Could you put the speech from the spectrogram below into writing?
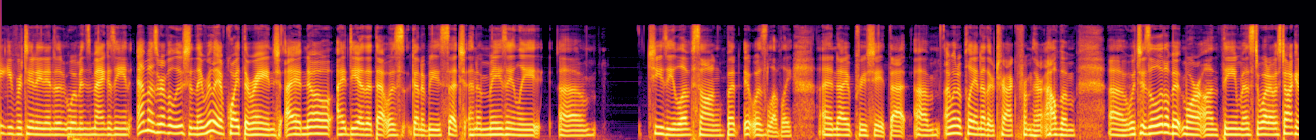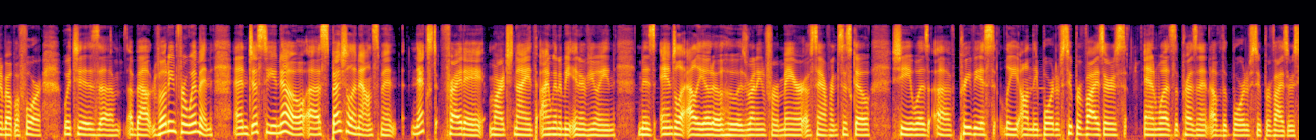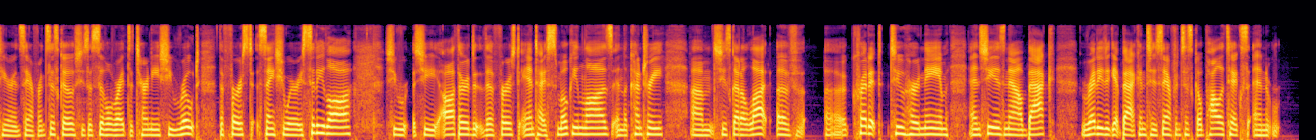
Thank you for tuning into Women's Magazine. Emma's Revolution, they really have quite the range. I had no idea that that was going to be such an amazingly um, cheesy love song, but it was lovely. And I appreciate that. Um, I'm going to play another track from their album, uh, which is a little bit more on theme as to what I was talking about before, which is um, about voting for women. And just so you know, a special announcement next Friday, March 9th, I'm going to be interviewing Ms. Angela Alioto, who is running for mayor of San Francisco. She was uh, previously on the board of supervisors and was the president of the board of supervisors here in San Francisco. She's a civil rights attorney. She wrote the first sanctuary city law. She she authored the first anti-smoking laws in the country. Um, she's got a lot of uh, credit to her name, and she is now back, ready to get back into San Francisco politics and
